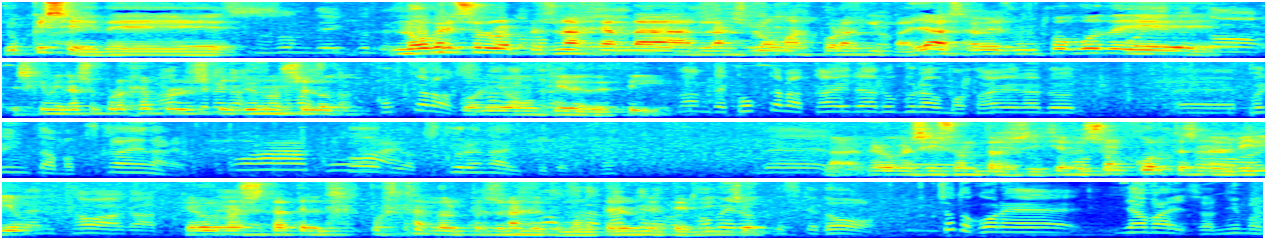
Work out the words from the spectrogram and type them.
Yo qué sé, de... No ver solo al personaje andar las lomas por aquí para allá, ¿sabes? Un poco de... Es que mira, eso por ejemplo es que yo no sé lo que coño quiere decir. Vale, creo que sí son transiciones, son cortes en el vídeo. Creo que no se está teletransportando el personaje como anteriormente he 飛べる dicho. んですけどちょっとこれやばいですよ荷物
